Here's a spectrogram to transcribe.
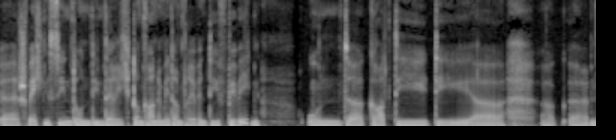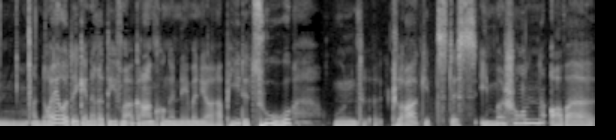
äh, Schwächen sind und in der Richtung kann ich mich dann präventiv bewegen. Und äh, gerade die, die äh, äh, ähm, neurodegenerativen Erkrankungen nehmen ja rapide zu. Und äh, klar gibt's das immer schon, aber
